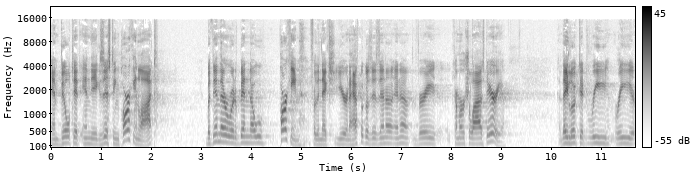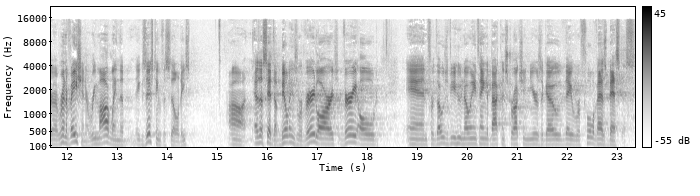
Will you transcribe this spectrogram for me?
and built it in the existing parking lot, but then there would have been no parking for the next year and a half because it's in a, in a very commercialized area. They looked at re, re, uh, renovation or remodeling the existing facilities. Uh, as I said, the buildings were very large, very old, and for those of you who know anything about construction years ago, they were full of asbestos.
